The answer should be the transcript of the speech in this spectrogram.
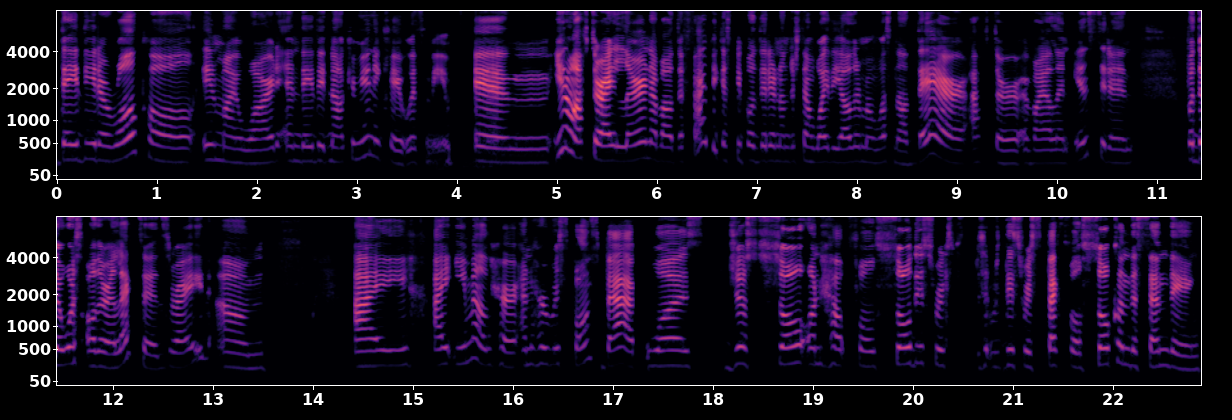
they did a roll call in my ward and they did not communicate with me. And, you know, after I learned about the fact, because people didn't understand why the alderman was not there after a violent incident, but there was other electeds, right? Um, I I emailed her and her response back was just so unhelpful, so disres- disrespectful, so condescending.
